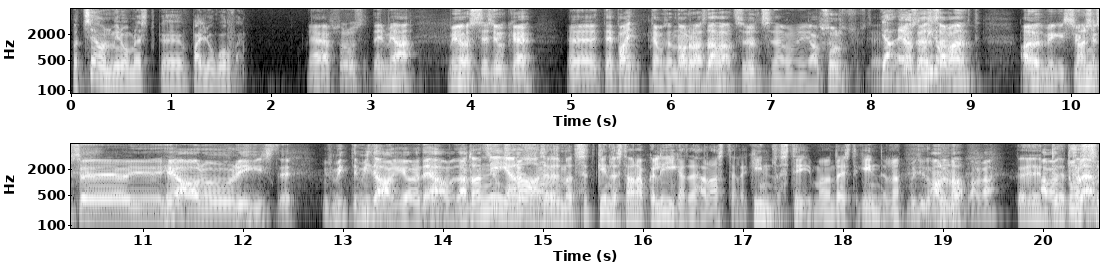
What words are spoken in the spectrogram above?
vot see on minu meelest äh, palju kurvem. Jaa, absoluutselt, ei mina, minu arust see sihuke äh, debatt, nagu sa Norras lahvad, see on üldse nagu mingi absurdsus. ainult, mingist siuksest äh, heaoluriigist kus mitte midagi ei ole teha. no ta on nii ja naa selles mõttes, et kindlasti annab ka liiga teha lastele, kindlasti, ma olen täiesti kindel, noh. muidugi annab aga, aga kas,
